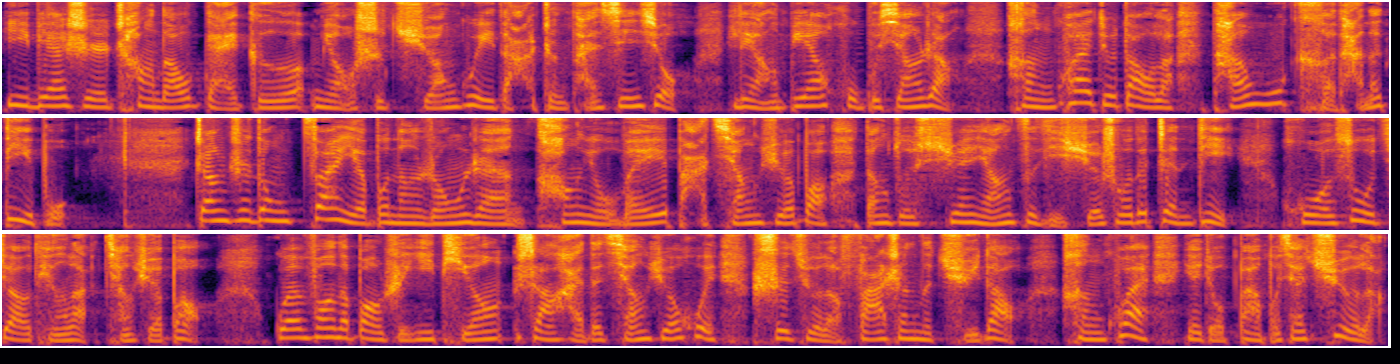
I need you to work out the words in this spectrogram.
一边是倡导改革、藐视权贵的政坛新秀，两边互不相让，很快就到了谈无可谈的地步。张之洞再也不能容忍康有为把《强学报》当作宣扬自己学说的阵地，火速叫停了《强学报》。官方的报纸一停，上海的强学会失去了发生的渠道，很快也就办不下去了。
